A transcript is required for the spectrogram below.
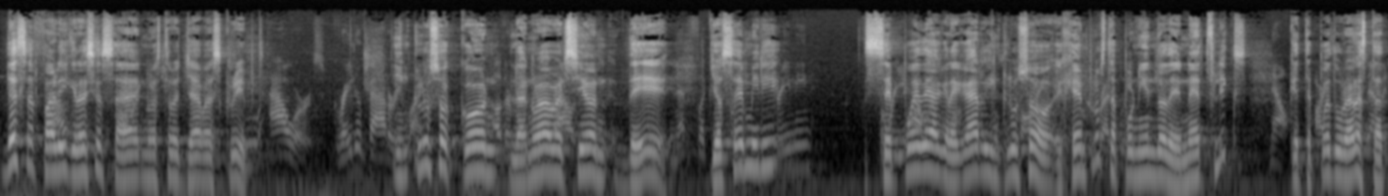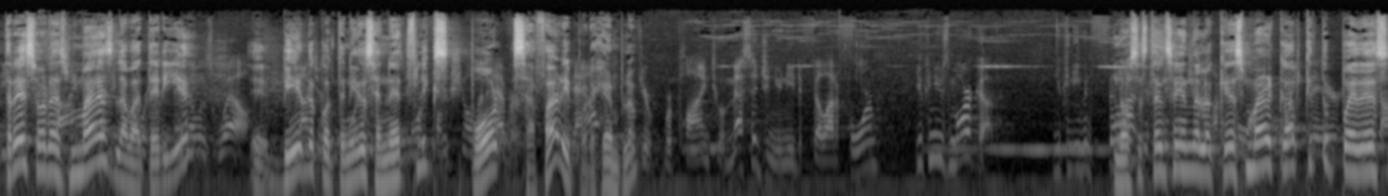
de Safari gracias a nuestro JavaScript. Incluso con la nueva versión de Yosemite se puede agregar incluso ejemplos, está poniendo de Netflix, que te puede durar hasta tres horas más la batería eh, viendo contenidos en Netflix por Safari, por ejemplo. Nos está enseñando lo que es markup, que tú puedes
